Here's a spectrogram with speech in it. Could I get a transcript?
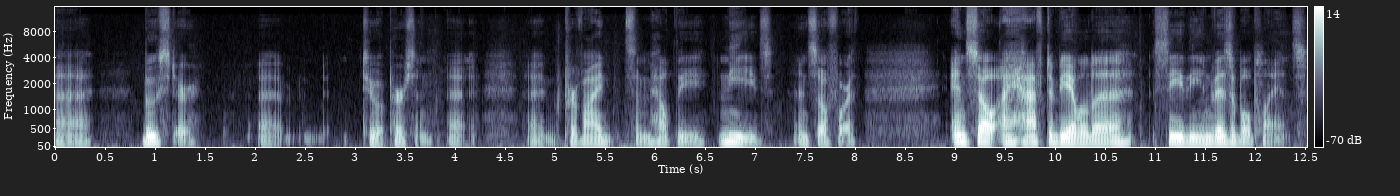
uh, booster uh, to a person, uh, uh provide some healthy needs and so forth. And so I have to be able to see the invisible plants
